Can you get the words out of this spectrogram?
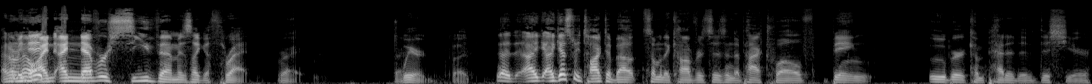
I don't mean, know. they- I I never see them as like a threat. Right. It's weird, but I, I guess we talked about some of the conferences in the Pac-12 being uber competitive this year,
